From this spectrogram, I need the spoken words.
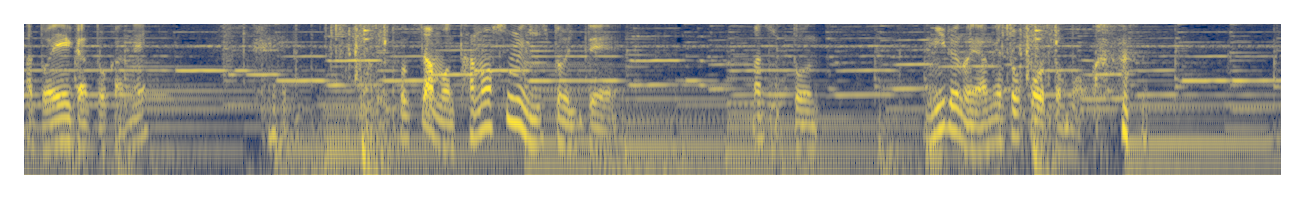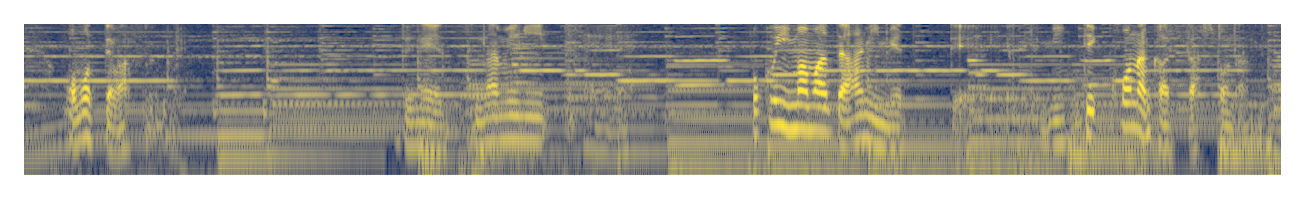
あと映画とかね。そっちはもう楽しみにしといてまあちょっと見るのやめとこうとも 思ってますんで。でねちなみに、えー、僕今までアニメって見てこなかった人なんですよ。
